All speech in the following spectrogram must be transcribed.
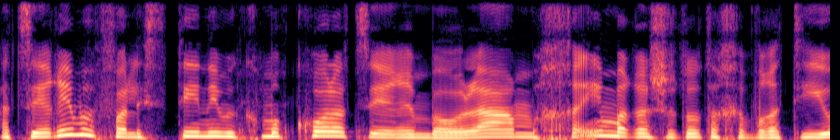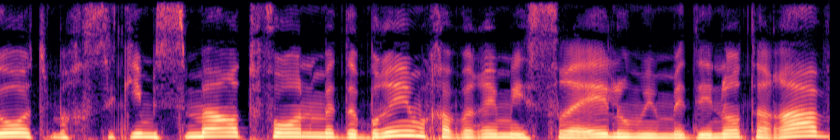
הצעירים הפלסטינים, כמו כל הצעירים בעולם, חיים ברשתות החברתיות, מחזיקים סמארטפון, מדברים עם חברים מישראל וממדינות ערב.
